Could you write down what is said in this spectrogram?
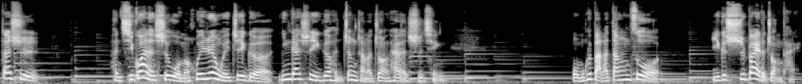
但是很奇怪的是，我们会认为这个应该是一个很正常的状态的事情，我们会把它当做一个失败的状态。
